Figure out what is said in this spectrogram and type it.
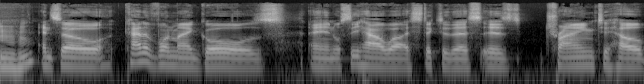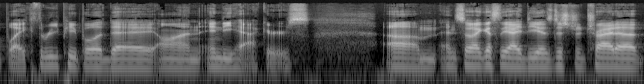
mm-hmm. And so, kind of one of my goals, and we'll see how well I stick to this, is trying to help like three people a day on indie hackers. Um, and so, I guess the idea is just to try to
